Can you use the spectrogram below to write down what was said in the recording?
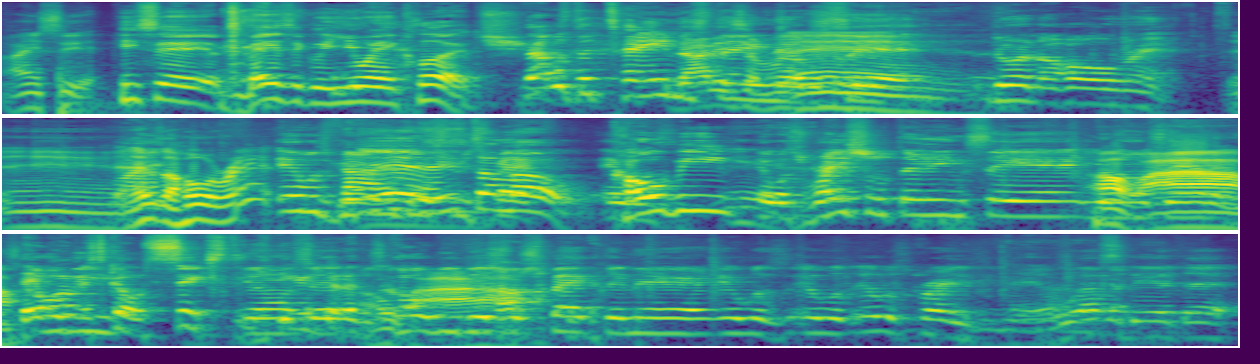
I ain't see it. He said basically you ain't clutch. That was the tamest That is thing a that was real said during the whole rant. Damn, that was a whole rant. It was very Yeah, he's talking disrespectful. about It was- Kobe. It was racial things said. You know Oh, what wow. I'm They saying? want It us was to go sixty. you know what I'm saying? It was Oh, Kobe wow. disrespect in there. It was it was it was crazy, man. Whoever did that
